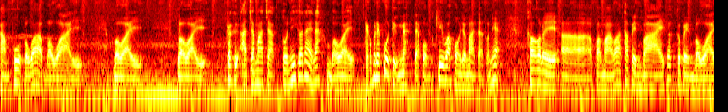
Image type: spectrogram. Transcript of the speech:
คำพูดแบบว่าบาวายบาวายบาวาย ก็คืออาจจะมาจากตัวนี้ก็ได้นะบาวายแต่ก็ไม่ได้พูดถึงนะ แต่ผมคิดว่าคงจะมาจากตัวเนี้ยเขาก็เลยเประมาณว่าถ้าเป็นบายก็คือเป็นบาวาย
